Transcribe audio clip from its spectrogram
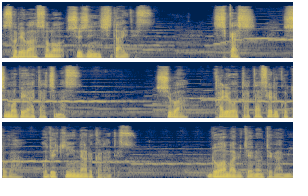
それはその主人次第です。しかし、しもべは立ちます。主は彼を立たせることがおできになるからです。ローマ人の手紙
